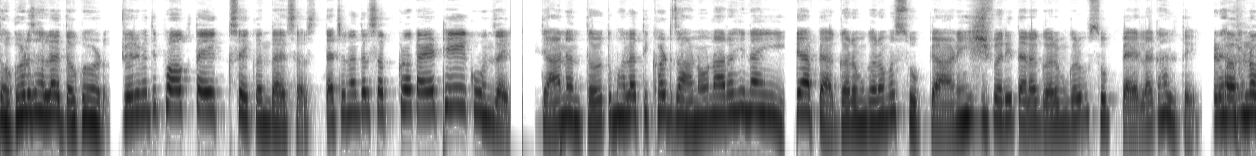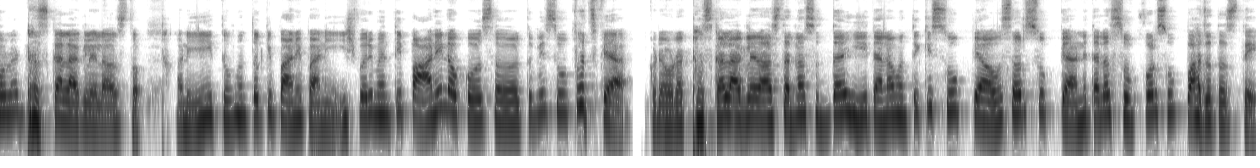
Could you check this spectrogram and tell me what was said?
दगड झालाय दगड. ईश्वरी म्हणते फक्त एक सेकंद आहे सर. त्याच्यानंतर सगळं काय ठीक होऊन जाईल. त्यानंतर तुम्हाला तिखट जाणवणारही नाही. प्या प्या गरम गरमच सूप प्या आणि ईश्वरी त्याला गरम गरम सूप प्यायला घालते. अर्णवला ठसका लागलेला असतो. आणि तो म्हणतो की पाणी पाणी. ईश्वरी म्हणते पाणी नको सर तुम्ही सूपच प्या. इकडे एवढा ठसका लागलेला असताना सुद्धा ही त्याला म्हणते की सूप प्या सर सूप प्या. आणि त्याला सूपवर सूप पाजत असते.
